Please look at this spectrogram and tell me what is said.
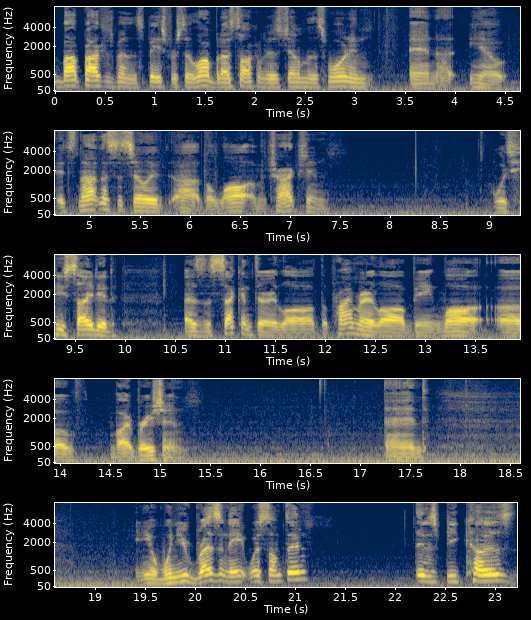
Bob Proctor's been in the space for so long, but I was talking to this gentleman this morning, and uh, you know, it's not necessarily uh, the law of attraction, which he cited as the secondary law, the primary law being law of vibration and you know, when you resonate with something, it is because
